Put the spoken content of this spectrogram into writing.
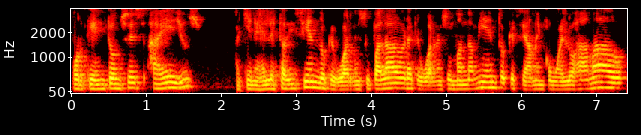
porque entonces a ellos, a quienes Él le está diciendo que guarden su palabra, que guarden sus mandamientos, que se amen como Él los ha amado,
